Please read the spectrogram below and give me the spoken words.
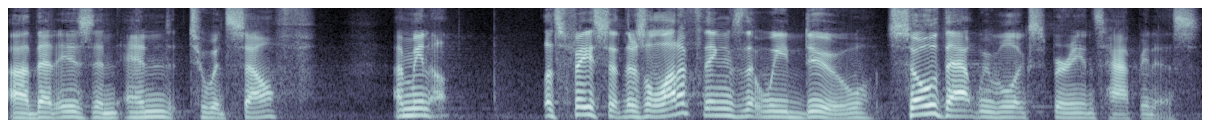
uh, that is an end to itself. I mean, let's face it, there's a lot of things that we do so that we will experience happiness.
